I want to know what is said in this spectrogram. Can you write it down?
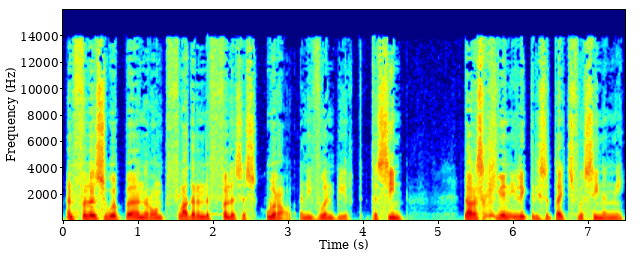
en vullishope en rond fladderende vullis is oral in die woonbuurt te sien. Daar is geen elektrisiteitsvoorsiening nie,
